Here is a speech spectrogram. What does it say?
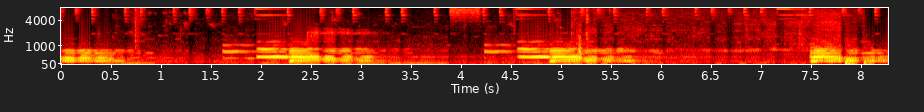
Thank you.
